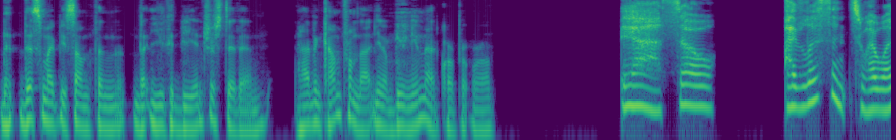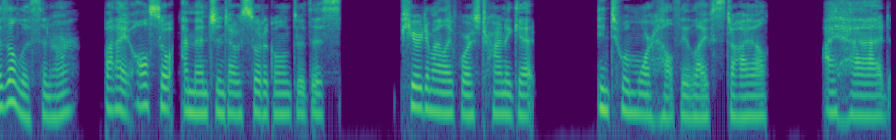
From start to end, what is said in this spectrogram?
that this might be something that you could be interested in, having come from that, you know, being in that corporate world. Yeah. So I listened. So I was a listener, but I also, I mentioned I was sort of going through this period in my life where I was trying to get into a more healthy lifestyle. I had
